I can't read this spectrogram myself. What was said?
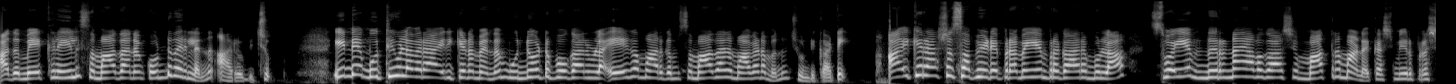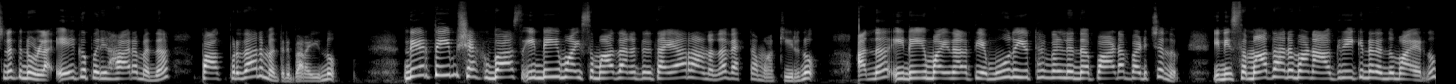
അത് മേഖലയിൽ സമാധാനം കൊണ്ടുവരില്ലെന്ന് ആരോപിച്ചു. ഇന്ത്യ ബുദ്ധിയുള്ളവരായിരിക്കണമെന്നും മുന്നോട്ടു പോകാനുള്ള ഏക മാർഗം സമാധാനമാകണമെന്നും ചൂണ്ടിക്കാട്ടി. ഐക്യരാഷ്ട്രസഭയുടെ പ്രമേയം പ്രകാരമുള്ള സ്വയം നിർണയാവകാശം മാത്രമാണ് കശ്മീർ പ്രശ്നത്തിനുള്ള ഏക പരിഹാരമെന്ന് പാക് പ്രധാനമന്ത്രി പറയുന്നു. നേരത്തെയും ഷെഹ്ബാസ് ഇന്ത്യയുമായി സമാധാനത്തിന് തയ്യാറാണെന്ന് വ്യക്തമാക്കിയിരുന്നു. അന്ന് ഇന്ത്യയുമായി നടത്തിയ മൂന്ന് യുദ്ധങ്ങളിൽ നിന്ന് പാഠം പഠിച്ചെന്നും ഇനി സമാധാനമാണ് ആഗ്രഹിക്കുന്നതെന്നുമായിരുന്നു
